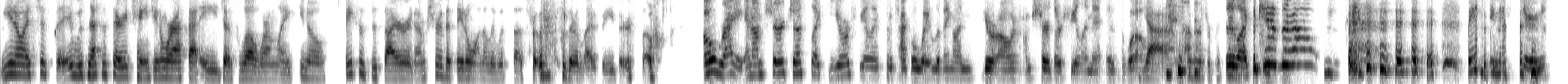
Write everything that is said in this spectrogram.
you know it's just it was necessary change. You know we're at that age as well where i'm like you know space is desire and i'm sure that they don't want to live with us for the rest of their lives either so oh right. And i'm sure just like you're feeling some type of way living on your own i'm sure they're feeling it as well. Yeah 100% they're like the kids are out. Basically.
